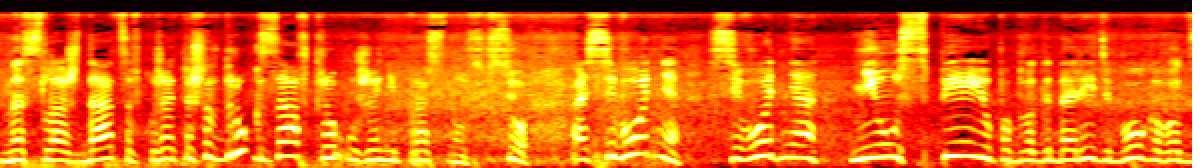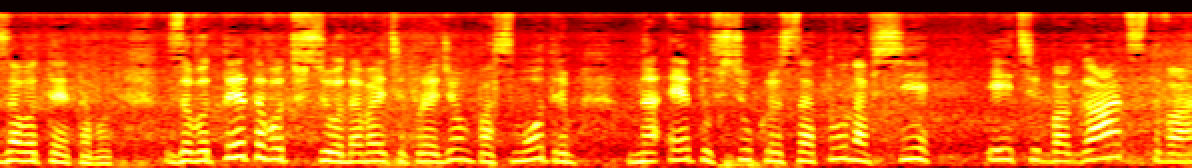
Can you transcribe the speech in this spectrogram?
наслаждаться, вкушать, потому что вдруг завтра уже не проснусь. Все. А сегодня, сегодня не успею поблагодарить Бога вот за вот это вот. За вот это вот все. Давайте пройдем, посмотрим на эту всю красоту, на все эти богатства,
